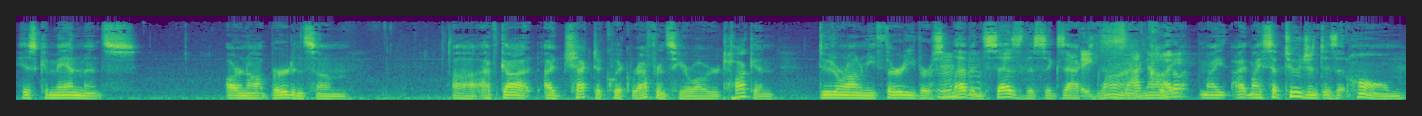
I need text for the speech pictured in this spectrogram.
his commandments are not burdensome. Uh, I've got I checked a quick reference here while we were talking. Deuteronomy 30 verse 11 says this exact line. Now I Mm-hmm. Don't my I, my Septuagint is at home,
